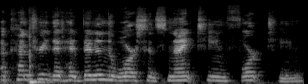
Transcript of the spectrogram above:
a country that had been in the war since 1914,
